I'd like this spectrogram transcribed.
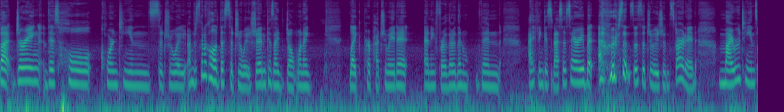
but during this whole quarantine situation, I'm just going to call it the situation because I don't want to like perpetuate it any further than than I think is necessary. But ever since the situation started, my routines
